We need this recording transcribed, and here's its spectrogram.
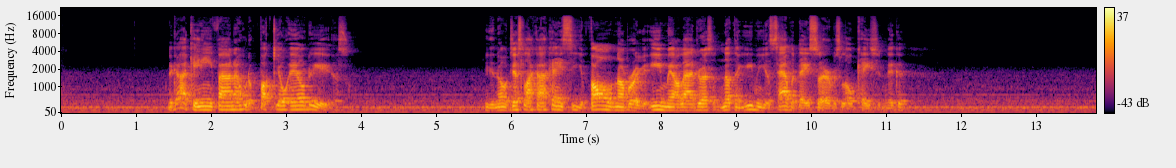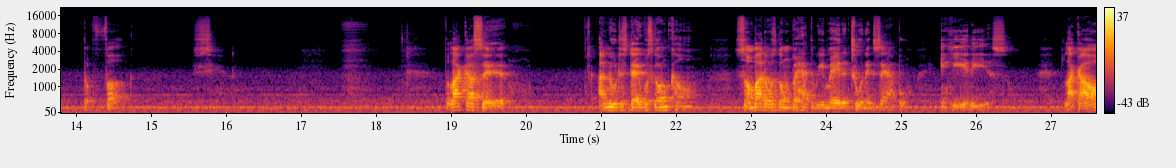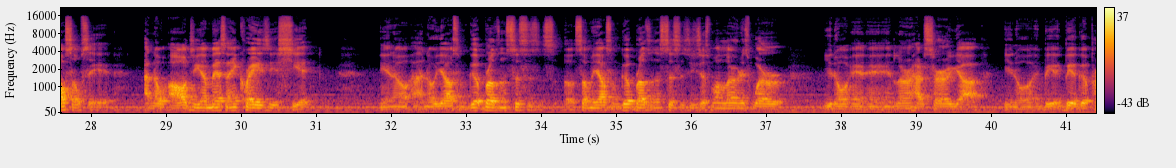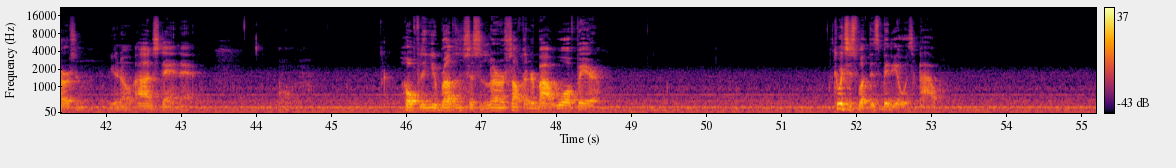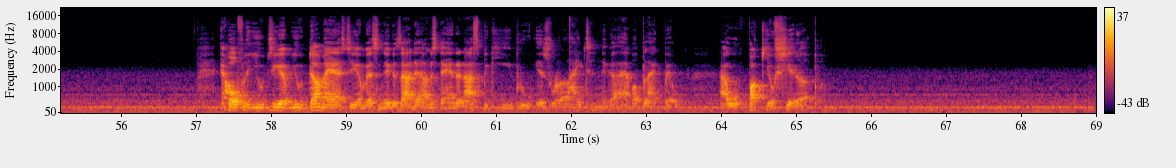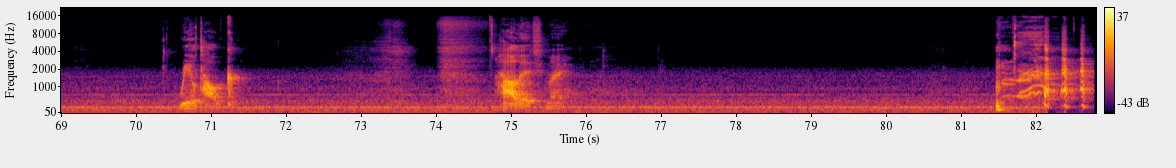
The guy can't even find out who the fuck your elder is. You know, just like I can't see your phone number or your email address or nothing, even your Saturday service location, nigga. The fuck? But like I said, I knew this day was going to come. Somebody was going to have to be made into an example. And here it is. Like I also said, I know all GMS ain't crazy as shit. You know, I know y'all some good brothers and sisters. Uh, some of y'all some good brothers and sisters. You just want to learn this word, you know, and, and learn how to serve y'all, you know, and be, be a good person. You know, I understand that. Hopefully you brothers and sisters learn something about warfare which is what this video is about. And hopefully you GM, you dumbass GMS niggas out there understand that I speak Hebrew Israelite, nigga. I have a black belt. I will fuck your shit up. Real talk. Holla at you, man.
